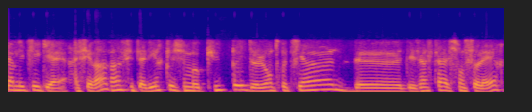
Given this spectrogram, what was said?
un, métier qui est assez rare, hein, c'est-à-dire que je m'occupe de l'entretien de, des installations solaires,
